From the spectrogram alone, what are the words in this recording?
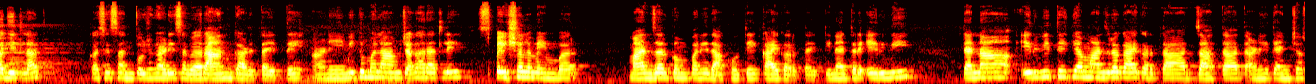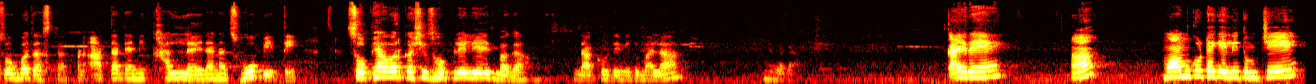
बघितलात कसे संतोष गाडी सगळं रान काढता येते. आणि मी तुम्हाला आमच्या घरातले स्पेशल मेंबर मांजर कंपनी दाखवते काय करता येते. नाहीतर एरवी त्यांना एरवी ते किंवा मांजरं काय करतात जातात आणि त्यांच्यासोबत असतात. पण आता त्यांनी खाल्लंय त्यांना झोप येते. सोफ्यावर कशी झोपलेली आहेत बघा. दाखवते मी तुम्हाला. हे बघा. काय रे? हां? मॉम कुठे गेली तुमची?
